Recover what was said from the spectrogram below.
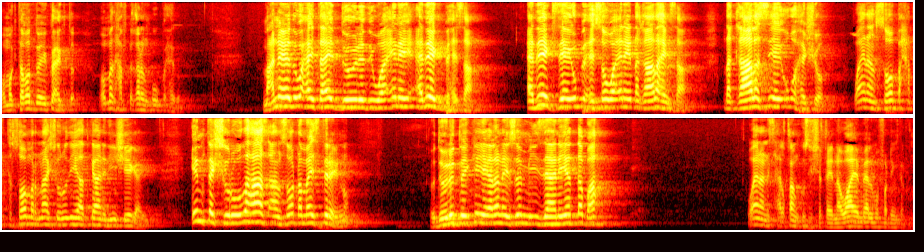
oo maktabaddu ay ku xigto oo madxafka qaranku ku xigo. Macnaheedu waxay tahay dowladi waa inay adeeg bixisaa. Adeeg si ay u bixiso waa inay dhaqaalo haysaa. Dhaqaalo si ay u hesho waa inaan soo bax ka soo marnaa shuruudihii adkaan idiin sheegayo inta shuruudahaas aan soo dhammaystirayno oo dowladdu ay ka yeelanayso miisaaniyad dhab ah. Waa inaan isxilqaan ku sii shaqaynaa waayo meel ma fadhin karno.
